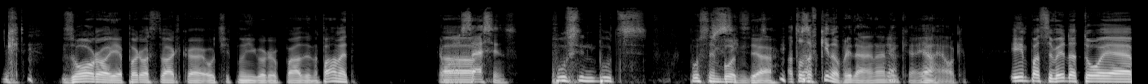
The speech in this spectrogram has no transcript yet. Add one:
Zoro je prva stvar, ki je očitno Igorju pade na pamet. Uh, Assassins. Puss in Boots. Pusin Puss in Buc, ja. A to za v kino pride, ne? Ja. Nekaj, ja, ja, okay. In pa seveda to je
